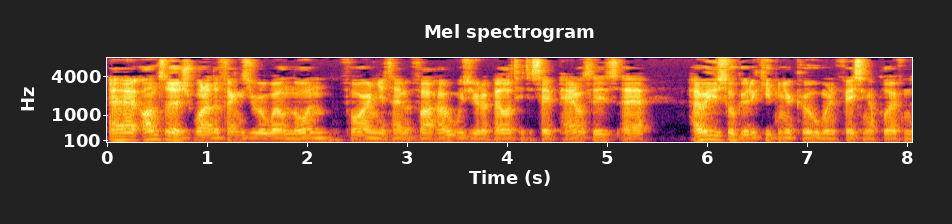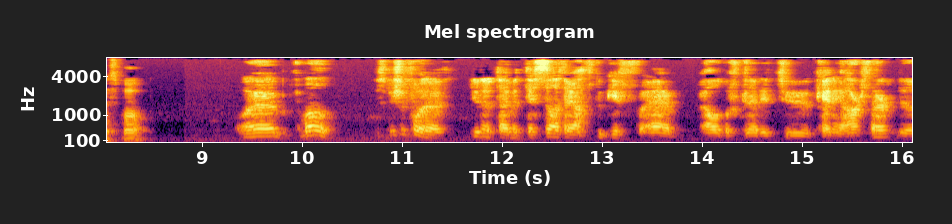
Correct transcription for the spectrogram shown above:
Uh, Antage, one of the things you were well known for in your time at Firhill was your ability to save penalties. Uh, how are you so good at keeping your cool when facing a player from the spot? Um, well, especially for you know time at Thistle, I think I have to give uh, a lot of credit to Kenny Arthur, the,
